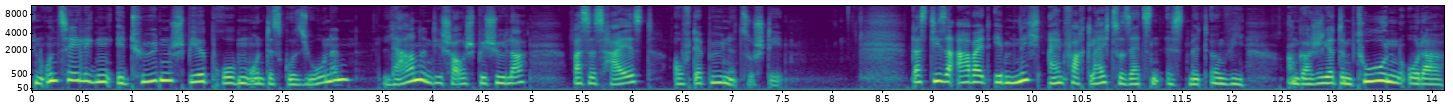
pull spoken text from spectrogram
In unzähligen Etüden, Spielproben und Diskussionen lernen die Schauspielschüler, was es heißt, auf der Bühne zu stehen dass diese Arbeit eben nicht einfach gleichzusetzen ist mit irgendwie engagiertem Tun oder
